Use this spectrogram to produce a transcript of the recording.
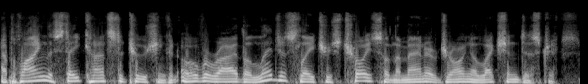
applying the state constitution can override the legislature's choice on the manner of drawing election districts.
